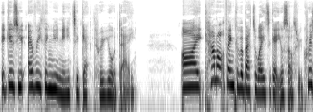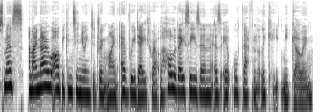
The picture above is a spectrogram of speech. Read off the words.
it gives you everything you need to get through your day. I cannot think of a better way to get yourself through Christmas, and I know I'll be continuing to drink mine every day throughout the holiday season as it will definitely keep me going.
